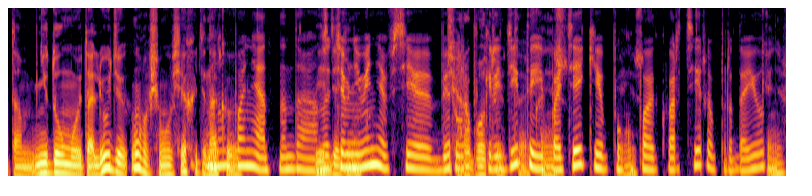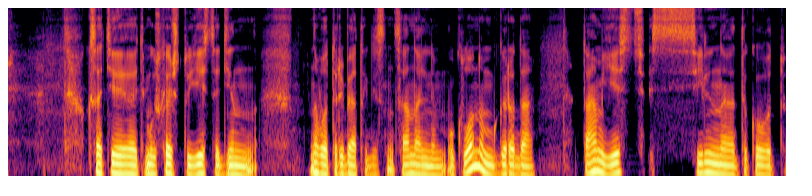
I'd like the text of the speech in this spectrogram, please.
там не думают о людях. Ну, в общем, у всех одинаково. Ну, понятно, да. Везде Но, тем не менее, все берут все работают, кредиты, да, ипотеки, покупают конечно. квартиры, продают. Конечно. Кстати, я тебе могу сказать, что есть один, ну вот ребята, где с национальным уклоном города, там есть сильное такое вот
